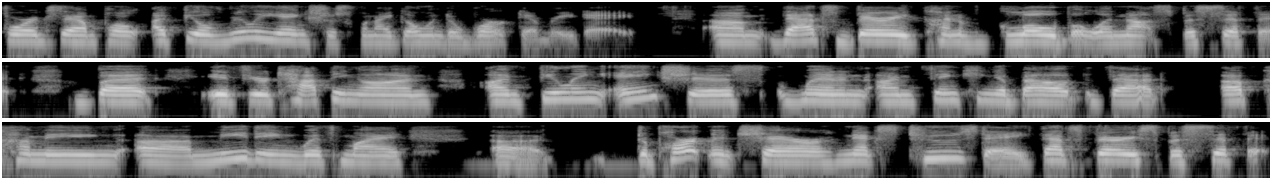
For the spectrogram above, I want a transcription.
for example, I feel really anxious when I go into work every day. Um, that's very kind of global and not specific. But if you're tapping on, I'm feeling anxious when I'm thinking about that upcoming uh, meeting with my uh, department chair next Tuesday, that's very specific.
